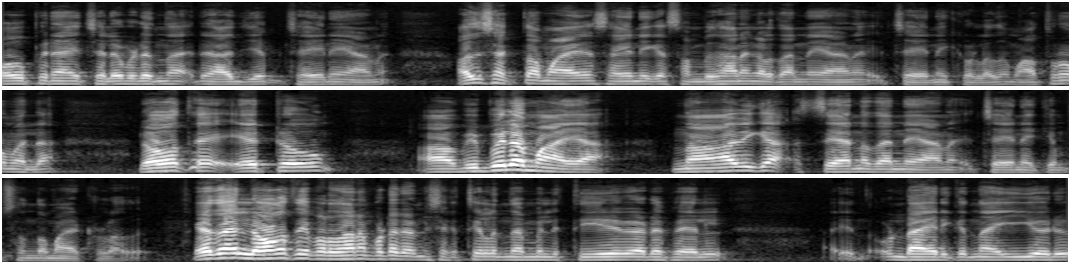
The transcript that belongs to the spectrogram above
വകുപ്പിനായി ചെലവിടുന്ന രാജ്യം ചൈനയാണ്. അതിശക്തമായ സൈനിക സംവിധാനങ്ങൾ തന്നെയാണ് ചൈനയ്ക്കുള്ളത്. മാത്രവുമല്ല ലോകത്തെ ഏറ്റവും വിപുലമായ നാവിക സേന തന്നെയാണ് ചൈനയ്ക്കും സ്വന്തമായിട്ടുള്ളത്. ഏതായാലും ലോകത്തെ പ്രധാനപ്പെട്ട രണ്ട് ശക്തികളും തമ്മിൽ തീരുവയുടെ പേരിൽ ഉണ്ടായിരിക്കുന്ന ഈ ഒരു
